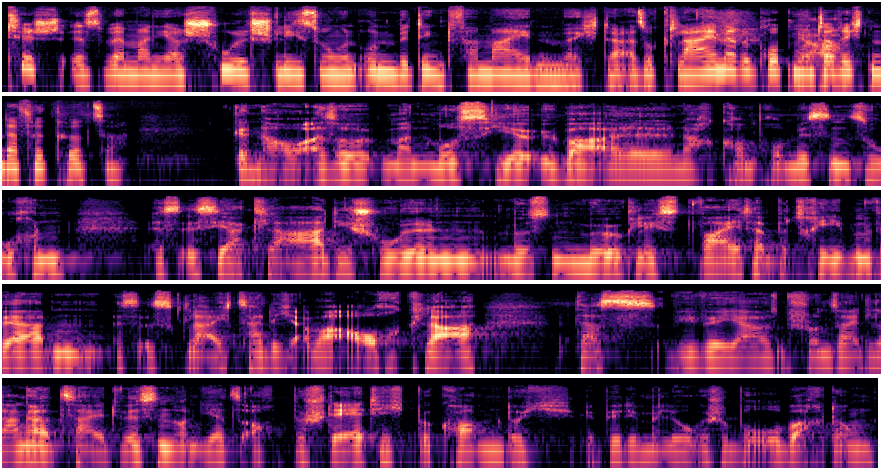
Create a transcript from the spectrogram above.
Tisch ist, wenn man ja Schulschließungen unbedingt vermeiden möchte. Also kleinere Gruppen ja. unterrichten dafür kürzer. Genau, also man muss hier überall nach Kompromissen suchen. Es ist ja klar, die Schulen müssen möglichst weiter betrieben werden. Es ist gleichzeitig aber auch klar, dass, wie wir ja schon seit langer Zeit wissen und jetzt auch bestätigt bekommen durch epidemiologische Beobachtungen,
